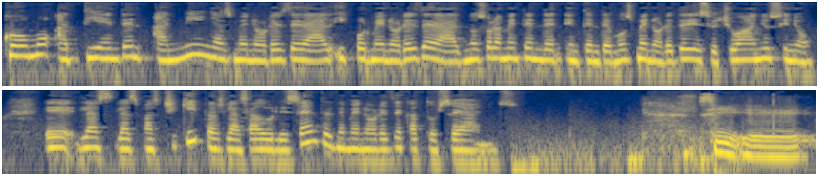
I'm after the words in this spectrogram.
cómo atienden a niñas menores de edad y por menores de edad no solamente entendemos menores de 18 años, sino eh, las, las más chiquitas, las adolescentes de menores de 14 años. Sí, eh,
